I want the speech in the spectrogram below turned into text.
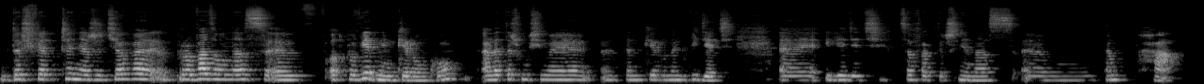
doświadczenia życiowe prowadzą nas e, w odpowiednim kierunku, ale też musimy e, ten kierunek widzieć e, i wiedzieć, co faktycznie nas tam pcha.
